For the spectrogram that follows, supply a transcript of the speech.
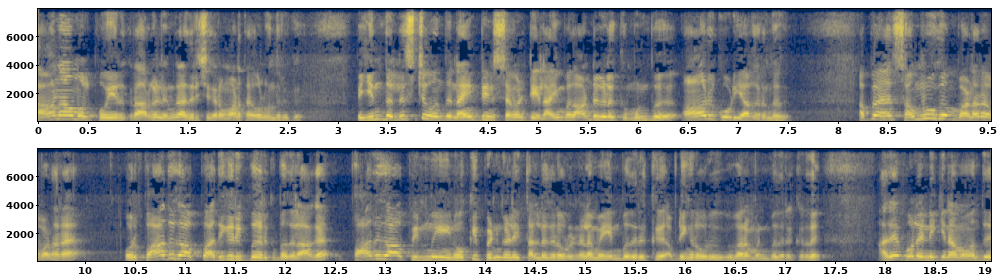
காணாமல் போயிருக்கிறார்கள் என்ற அதிர்ச்சிகரமான தகவல் வந்திருக்கு. இப்போ இந்த லிஸ்ட்டு வந்து நைன்டீன் செவன்ட்டியில் ஐம்பது ஆண்டுகளுக்கு முன்பு ஆறு கோடியாக இருந்தது. அப்போ சமூகம் வளர வளர ஒரு பாதுகாப்பு அதிகரிப்பதற்கு பதிலாக பாதுகாப்பின்மையை நோக்கி பெண்களை தள்ளுகிற ஒரு நிலைமை என்பது இருக்குது அப்படிங்கிற ஒரு விவரம் என்பது இருக்கிறது. அதே போல் இன்றைக்கி நம்ம வந்து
